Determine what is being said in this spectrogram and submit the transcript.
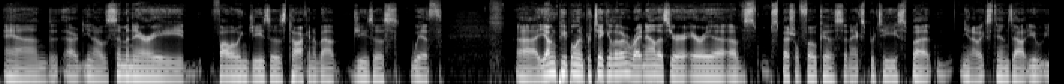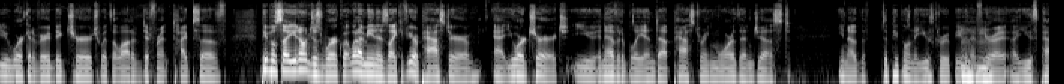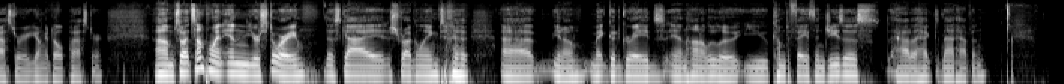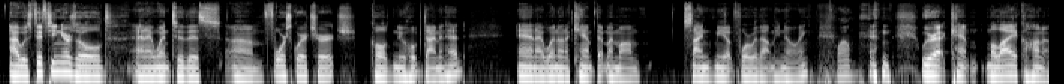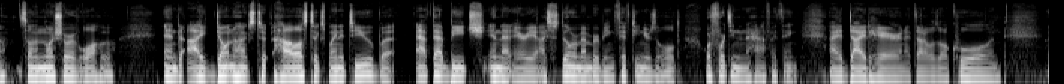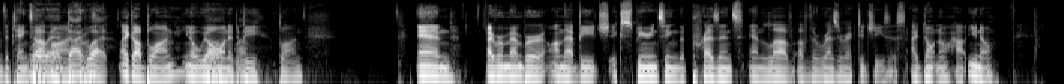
and are, you know, seminary, following Jesus, talking about Jesus with uh, young people in particular. Right now, that's your area of special focus and expertise, but you know, extends out. You you work at a very big church with a lot of different types of people so you don't just work with what i mean is like if you're a pastor at your church you inevitably end up pastoring more than just you know the, the people in the youth group even if Mhm. you're a, a youth pastor or a young adult pastor um, so at some point in your story this guy struggling to uh, you know make good grades in honolulu you come to faith in jesus how the heck did that happen I was 15 years old and I went to this um, Foursquare church called New Hope Diamond Head. And I went on a camp that my mom signed me up for without me knowing. wow and we were at Camp Malaekahana. It's on the north shore of Oahu. And I don't know how, ex- to, how else to explain it to you, but at that beach in that area, I still remember being 15 years old or 14 and a half, I think. I had dyed hair and I thought it was all cool and with the tank top wait, on. died from- what Like a blonde. You know, we all Oh, wanted wow. to be blonde. And I remember on that beach experiencing the presence and love of the resurrected Jesus. I don't know how, you know,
